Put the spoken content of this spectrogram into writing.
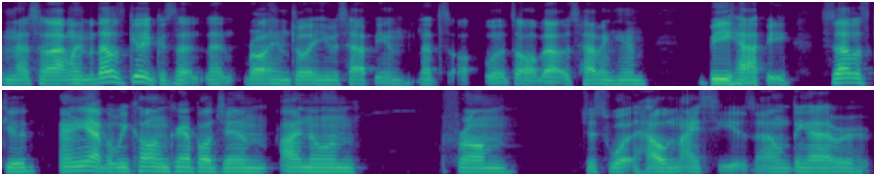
and that's how that went. But that was good because that that brought him joy. He was happy, and that's what it's all about is having him be happy. So that was good. And yeah, but we call him Grandpa Jim. I know him from just what how nice he is. I don't think I ever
